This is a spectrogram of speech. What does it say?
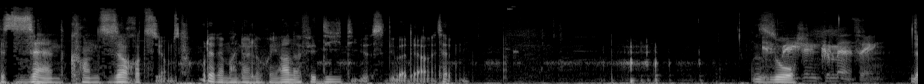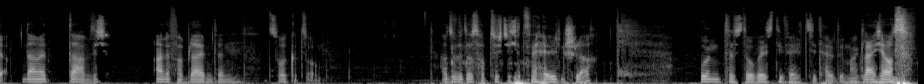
des Zand-Konsortiums. Oder der Mandalorianer für die, die es lieber damit hätten. So, ja, damit, da haben sich alle Verbleibenden zurückgezogen. Also wird das hauptsächlich jetzt eine Heldenschlacht. Und das Doofe ist, die Welt sieht halt immer gleich aus.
